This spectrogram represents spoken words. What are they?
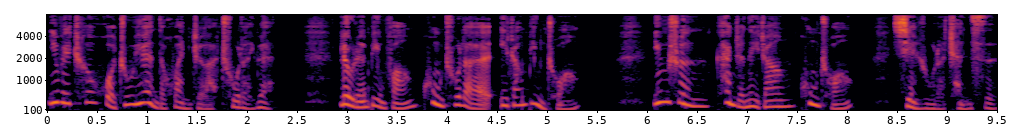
因为车祸住院的患者出了院，六人病房空出了一张病床。英顺看着那张空床，陷入了沉思。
